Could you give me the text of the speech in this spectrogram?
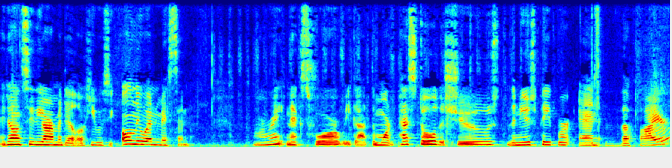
I don't see the armadillo. He was the only one missing. All right, next four, we got the mortar pestle, the shoes, the newspaper, and the fire.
